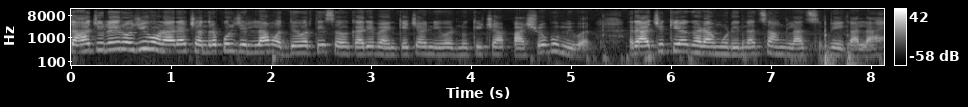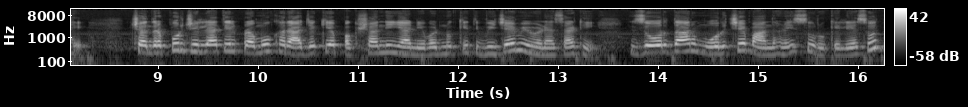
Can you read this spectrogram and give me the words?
दहा जुलै रोजी होणाऱ्या चंद्रपूर जिल्हा मध्यवर्ती सहकारी बँकेच्या निवडणुकीच्या पार्श्वभूमीवर राजकीय घडामोडींना चांगलाच वेग आला आहे. चंद्रपूर जिल्ह्यातील प्रमुख राजकीय पक्षांनी या निवडणुकीत विजय मिळवण्यासाठी जोरदार मोर्चे बांधणी सुरू केली असून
